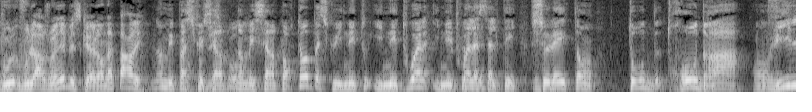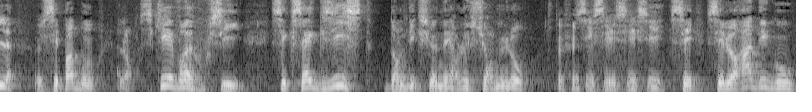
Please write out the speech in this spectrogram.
Vous, vous la rejoignez parce qu'elle en a parlé. non, mais parce que c'est discours. non, mais c'est important parce qu'il nettoie, il nettoie, il nettoie la saleté. Cela étant, trop de, trop de rats en ville, euh, c'est pas bon. Alors, ce qui est vrai aussi, c'est que ça existe dans le dictionnaire, le surmulot. Tout à fait. C'est- c'est- c'est- c'est- C'est c'est le rat d'égout,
